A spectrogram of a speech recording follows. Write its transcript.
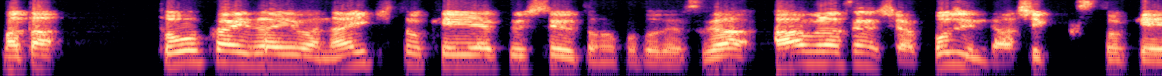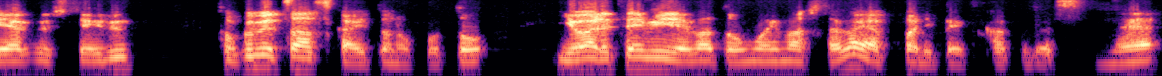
また、東海大はナイキと契約しているとのことですが、河村選手は個人でアシックスと契約している特別扱いとのこと、言われてみればと思いましたが、やっぱり別格ですね。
